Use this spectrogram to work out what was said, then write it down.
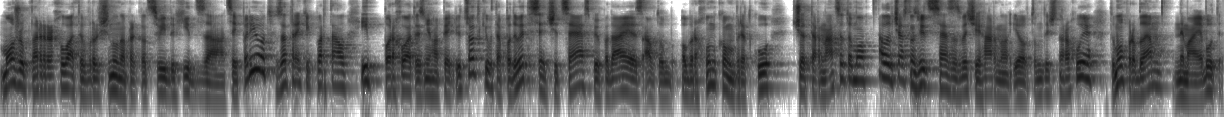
Можу перерахувати вручну, наприклад, свій дохід за цей період, за третій квартал, і порахувати з нього 5% та подивитися, чи це співпадає з автообрахунком в рядку 14, але вчасно звіт все зазвичай гарно і автоматично рахує, тому проблем не має бути.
